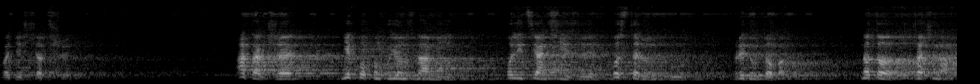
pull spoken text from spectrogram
23. A także niech popompują z nami policjanci z posterunku w Rydultowach. No to zaczynamy.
